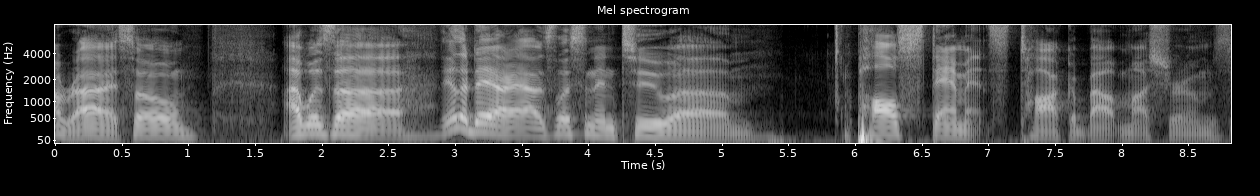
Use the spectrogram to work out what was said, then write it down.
All right, so I was uh the other day I, I was listening to um, Paul Stamets talk about mushrooms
